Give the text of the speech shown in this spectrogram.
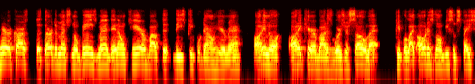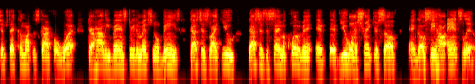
Tarot cards, the third dimensional beings, man, they don't care about the, these people down here, man. All they know, all they care about is where's your soul at. People like, oh, there's gonna be some spaceships that come out the sky for what? They're highly advanced three-dimensional beings. That's just like you. That's just the same equivalent if if you want to shrink yourself and go see how ants live.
